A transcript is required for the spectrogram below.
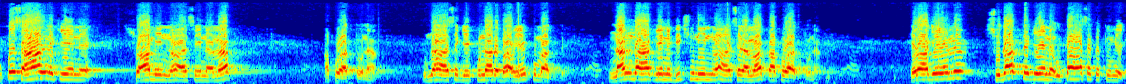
උපසාහල කියන ස්වාමීන් වහන්සේ නමක් අපවත් වුණා. උන්වහන්සේගේ පුනර්භවය කුමක්ද? නන්දා කියන භික්ෂුණීන් වහන්සේ නමක් අපවත් වුණා. එවාගෙම සුදත්ත කියන උපාසකතුමෙක්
